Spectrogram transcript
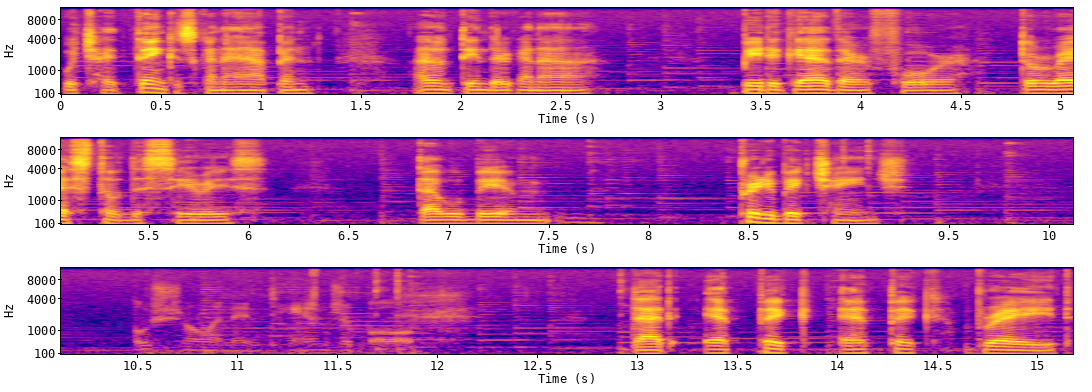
which I think is gonna happen. I don't think they're gonna be together for the rest of the series. That would be a pretty big change. Emotional and intangible. That epic, epic braid.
